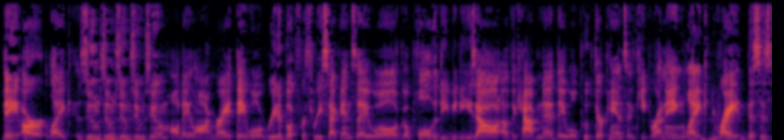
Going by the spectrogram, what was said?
they are like zoom zoom zoom zoom zoom all day long, right? They will read a book for 3 seconds, they will go pull the DVDs out of the cabinet, they will poop their pants and keep running. Like, Mhm. right? This is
